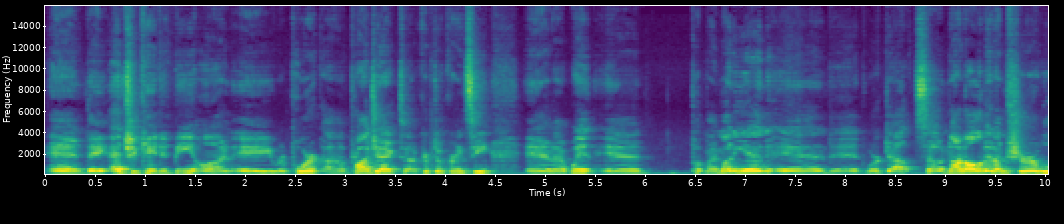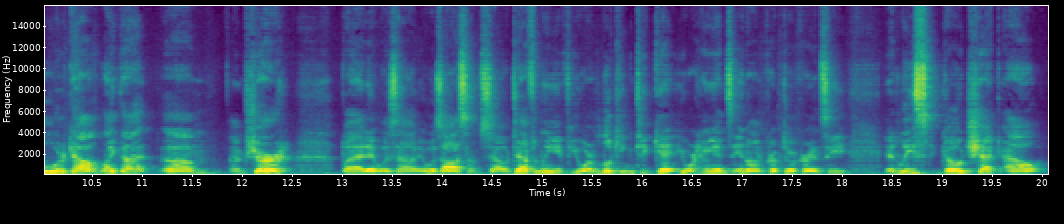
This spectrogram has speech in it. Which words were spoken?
and they educated me on a report, project, cryptocurrency, and I went and put my money in, and it worked out. So not all of it, I'm sure, will work out like that. Um, I'm sure, but it was uh, it was awesome. So definitely, if you are looking to get your hands in on cryptocurrency, at least go check out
